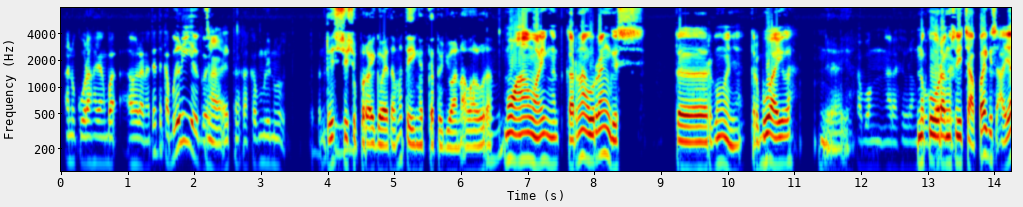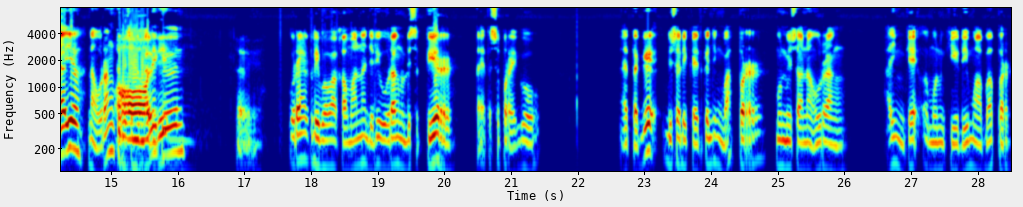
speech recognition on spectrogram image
anu kurang hayang awalna teh teka beli ya gue. nah eta. Kakak beli nu. Terus si super ego eta mah teh inget ke tujuan awal orang. mau amal inget karena orang geus ter kumanya terbuai lah. Ya ya. kabong ngarasi orang. nu ku urang geus dicapai geus aya ya nah orang terus Oh, mengendalikeun Eh, orang yang dibawa ke mana jadi orang nu disetir. Tah eta super ego. Eta ge bisa dikaitkan jeung baper. Mun misalnya orang aing ke mun kieu di moal baper.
